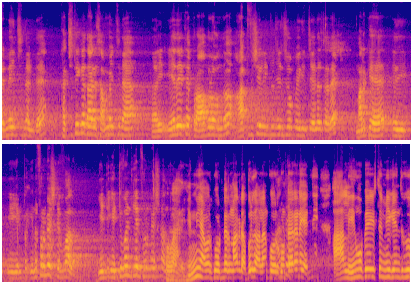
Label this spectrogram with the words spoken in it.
నిర్ణయించిందంటే ఖచ్చితంగా దానికి సంబంధించిన ఏదైతే ప్రాబ్లం ఉందో ఆర్టిఫిషియల్ ఇంటెలిజెన్స్ ఉపయోగించైనా సరే మనకి ఇన్ఫర్మేషన్ ఇవ్వాలి. ఎటువంటి ఇన్ఫర్మేషన్ అవన్నీ ఎవరు కోరుకుంటారు? మాకు డబ్బులు కావాలని కోరుకుంటారండి. అవన్నీ వాళ్ళు ఏం ఉపయోగిస్తే మీకు ఎందుకు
